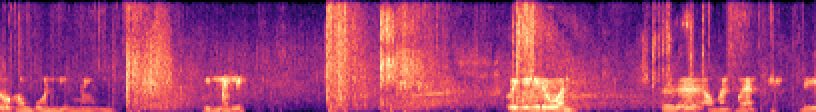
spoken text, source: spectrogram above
ตัวข้างบนนี่ไม่งยิงแม่งดิเอ้ยยิงไม่โดนเออ เอามันเพื่อนดี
